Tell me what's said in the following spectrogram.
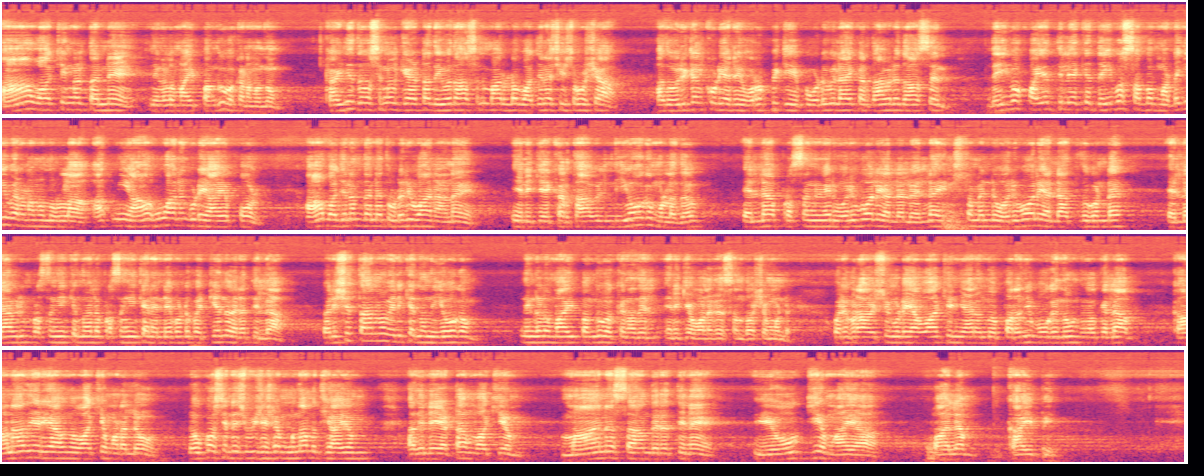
ആ വാക്യങ്ങൾ തന്നെ നിങ്ങളുമായി പങ്കുവെക്കണമെന്നും കഴിഞ്ഞ ദിവസങ്ങൾ കേട്ട ദൈവദാസന്മാരുടെ വചന ശുശ്രൂഷ അത് ഒരിക്കൽ കൂടി എന്നെ ഉറപ്പിക്കുകയും ഇപ്പോൾ ഒടുവിലായി കർത്താവിന്റെ ദാസൻ ദൈവഭയത്തിലേക്ക് ദൈവസഭ മടങ്ങി വരണമെന്നുള്ള ആത്മീയ ആഹ്വാനം കൂടി ആയപ്പോൾ ആ വചനം തന്നെ തുടരുവാനാണ് എനിക്ക് കർത്താവിൽ നിയോഗമുള്ളത്. എല്ലാ പ്രസംഗങ്ങളും ഒരുപോലെ അല്ലല്ലോ എല്ലാ ഇൻസ്ട്രുമെന്റും ഒരുപോലെ അല്ലാത്തത് കൊണ്ട് എല്ലാവരും പ്രസംഗിക്കുന്ന പോലെ പ്രസംഗിക്കാൻ എന്നെ കൊണ്ട് പറ്റിയെന്ന് വരത്തില്ല. പരിശുദ്ധാത്മം എനിക്കെന്ന നിയോഗം നിങ്ങളുമായി പങ്കുവെക്കുന്നതിൽ എനിക്ക് വളരെ സന്തോഷമുണ്ട്. ഒരു പ്രാവശ്യം കൂടി ആ വാക്യം ഞാനൊന്ന് പറഞ്ഞു പോകുന്നു. നിങ്ങൾക്കെല്ലാം കാണാതെ അറിയാവുന്ന വാക്യമാണല്ലോ. ലൂക്കോസിന്റെ സുവിശേഷം മൂന്നാം അധ്യായം അതിന്റെ എട്ടാം വാക്യം മാനസാന്തരത്തിന് യോഗ്യമായ ഫലം കായ്പിൻ.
